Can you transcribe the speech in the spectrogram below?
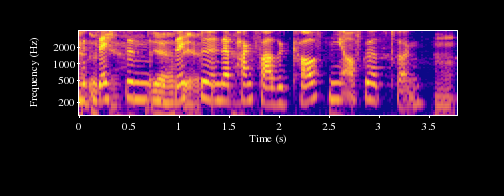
Mit okay. 16, ja, mit 16 in der Punkphase gekauft, nie aufgehört zu tragen. Ja,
